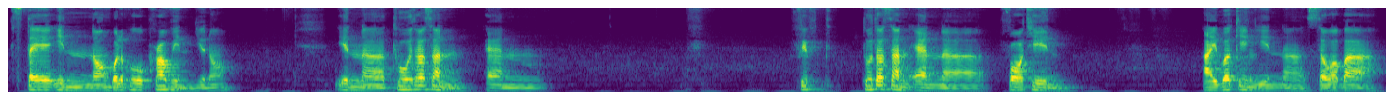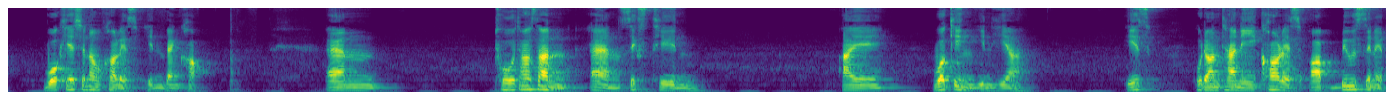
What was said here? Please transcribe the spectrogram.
stay in Nong Bolampu province you know in uh, 2005 2014 I working in uh, Sawaba Vocational College in Bangkok. And 2016 I working in here is Udon Thani College of Business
